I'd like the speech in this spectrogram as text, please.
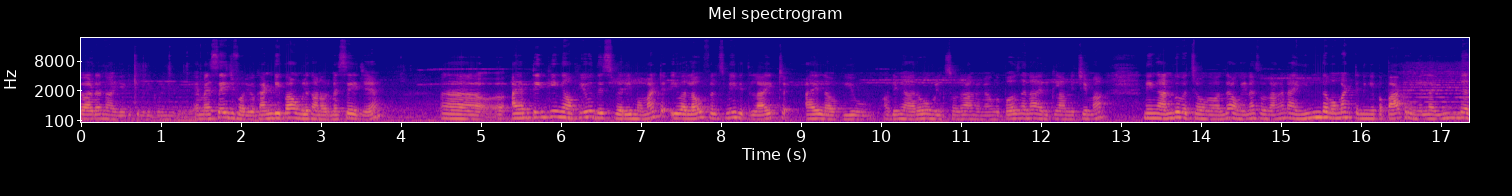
கார்டை நான் எடுக்கிறது குறிஞ்சிது மெசேஜ் ஃபார் யூ கண்டிப்பாக உங்களுக்கான ஒரு message I am thinking of you this very moment your love fills me with light I love you அப்படின்னு யாரோ உங்களுக்கு சொல்கிறாங்கங்க அவங்க பர்சனாக இருக்கலாம் நிச்சயமாக நீங்கள் அன்பு வச்சவங்க வந்து அவங்க என்ன சொல்கிறாங்க நான் இந்த மொமெண்ட் நீங்கள் இப்போ பார்க்குறீங்கல்ல இந்த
